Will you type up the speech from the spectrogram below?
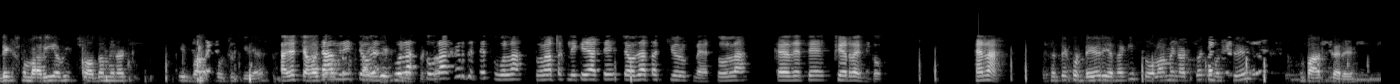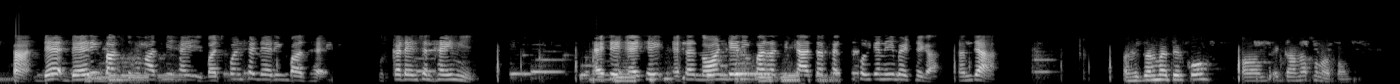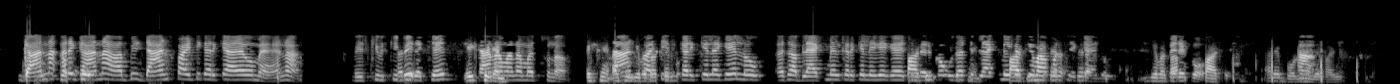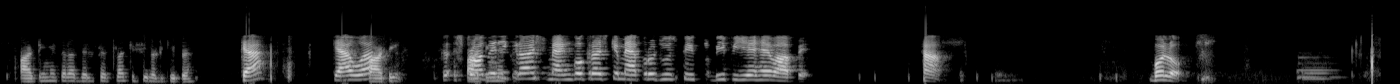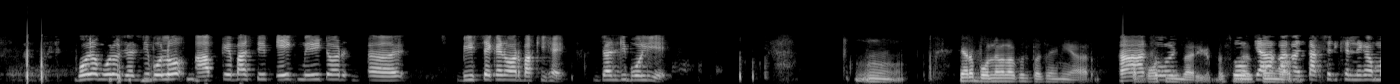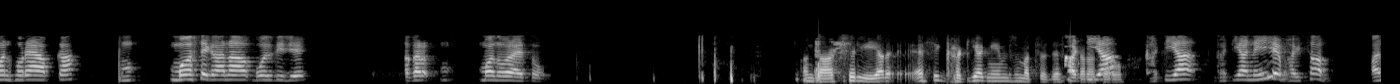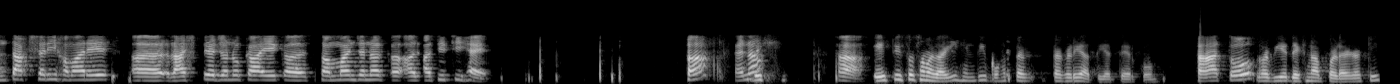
देख हमारी अभी चौदह मिनट की बात हो चुकी है। अरे चौदह मिनट चौदह सोलह सोलह कर देते सोलह सोलह तक लेके जाते चौदह तक क्यों रुकना है? सोलह कर देते फिर रख दो। है ना? अच्छा देखो डेयर ये था कि सोलह मिनट तक मुझसे बात करे। हाँ डे, डेयरिंग बाज तो हम आदमी है ही। बचपन से डेयरिंग बाज है। उसका टेंशन है ही नहीं। ऐसे ऐसे ऐसा नॉन डेयरिंग बाज आदमी चार चार फैक्ट्री खोल के नहीं बैठेगा समझा? अच्छा चल मैं तेरे को एक गाना सुनाता हूँ। गाना? अरे गाना अभी डांस पार्टी करके आया हूँ मैं है ना? इसकी इसकी भी रखे। गाना वाना मत अच्छा, डांस पार्टी करके लगे लोग ऐसा ब्लैकमेल करके लेके गए मेरे को उधर से ब्लैकमेल करके वापस लेके आए लोग ये बता। मेरे को। अरे बोलने हाँ। दे भाई। पार्टी में तेरा दिल फिसला किसी लड़की पे? क्या? क्या हुआ? Party strawberry crush mango crush के मैप्रो जूस पी, भी पिए हैं वहाँ पे। हाँ। बोलो। बोलो बोलो जल्दी बोलो। आपके पास सिर्फ़ एक मिनट और बीस सेकंड और बाकी है। जल्दी बोलिए। हम्म, यार बोलने वाला कुछ बचा ही नहीं यार। हाँ तो बस तो क्या अंताक्षरी खेलने का मन हो रहा है आपका? म- म से गाना बोल दीजिए अगर मन हो रहा है तो। अंताक्षरी यार ऐसी घटिया गेम्स मत सजेस्ट करा घटिया घटिया घटिया नहीं है भाई साहब। अंताक्षरी हमारे राष्ट्रीय जनों का एक सम्मानजनक अतिथि है। हाँ है ना? हाँ। एक चीज़ तो समझ आ गई हिंदी बहुत तग- तगड़ी आती है तेरे को। हाँ तो? अब ये देखना पड़ेगा कि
